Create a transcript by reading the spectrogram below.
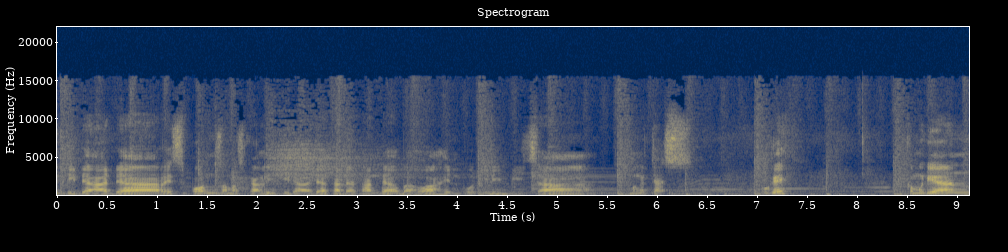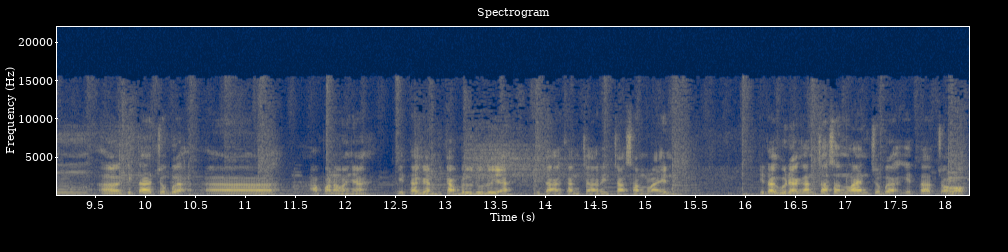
tidak ada respon sama sekali, tidak ada tanda-tanda bahwa handphone ini bisa mengecas. Oke. Kemudian uh, kita coba uh, apa namanya? Kita ganti kabel dulu ya. Kita akan cari casan lain. Kita gunakan casan lain coba kita colok.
